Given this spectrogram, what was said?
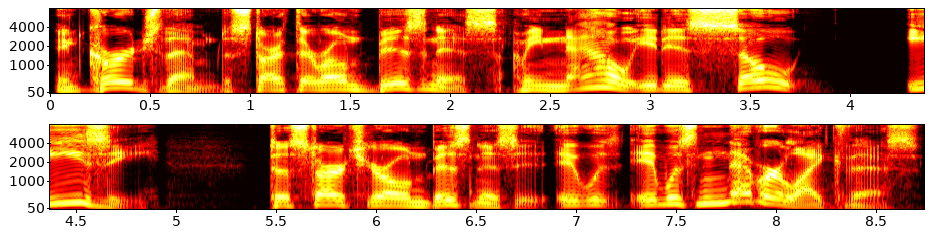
Encourage them to start their own business. I mean, now it is so easy to start your own business. It, was it was never like this.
